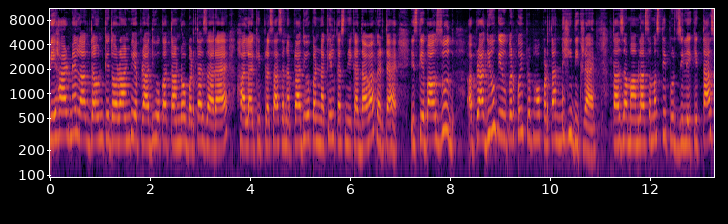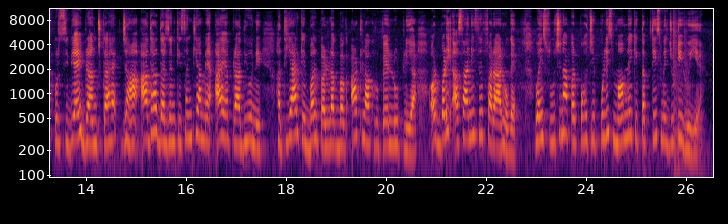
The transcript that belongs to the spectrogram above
बिहार में लॉकडाउन के दौरान भी अपराधियों का तांडव बढ़ता जा रहा है। हालाँकि प्रशासन अपराधियों पर नकेल कसने का दावा करता है। इसके बावजूद अपराधियों के ऊपर कोई प्रभाव पड़ता नहीं दिख रहा है। ताज़ा मामला समस्तीपुर ज़िले के ताजपुर सीबीआई ब्रांच का है, जहाँ आधा दर्जन की संख्या में आए अपराधियों ने हथियार के बल पर लगभग आठ लाख रुपए लूट लिया और बड़ी आसानी से फरार हो गए। वहीं सूचना पर पहुँची पुलिस मामले की तफ्तीश में जुटी हुई है।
